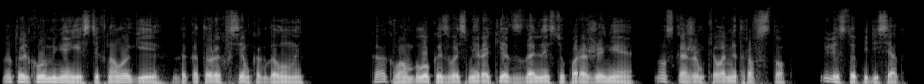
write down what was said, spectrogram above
Но только у меня есть технологии, до которых всем как до Луны. Как вам блок из восьми ракет с дальностью поражения, ну, скажем, километров сто или сто пятьдесят,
